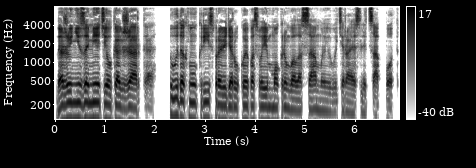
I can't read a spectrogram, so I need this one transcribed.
Даже не заметил, как жарко. Выдохнул Крис, проведя рукой по своим мокрым волосам и вытирая с лица пот.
